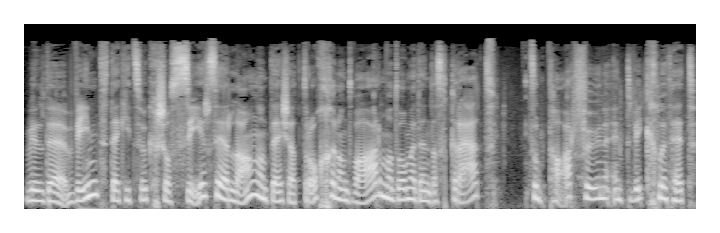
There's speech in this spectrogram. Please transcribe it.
Weil der Wind gibt es wirklich schon sehr, sehr lang und der ist ja trocken und warm. Und wo man dann das Gerät zum Tarföhnen entwickelt hat,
